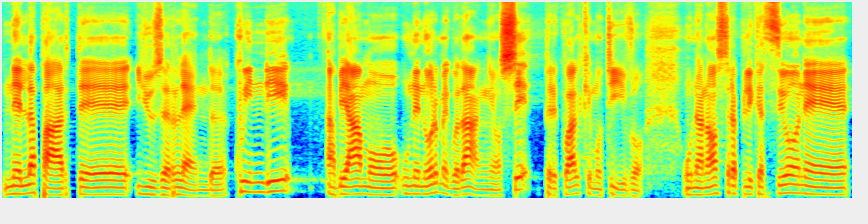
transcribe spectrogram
nella parte userland quindi abbiamo un enorme guadagno se per qualche motivo una nostra applicazione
